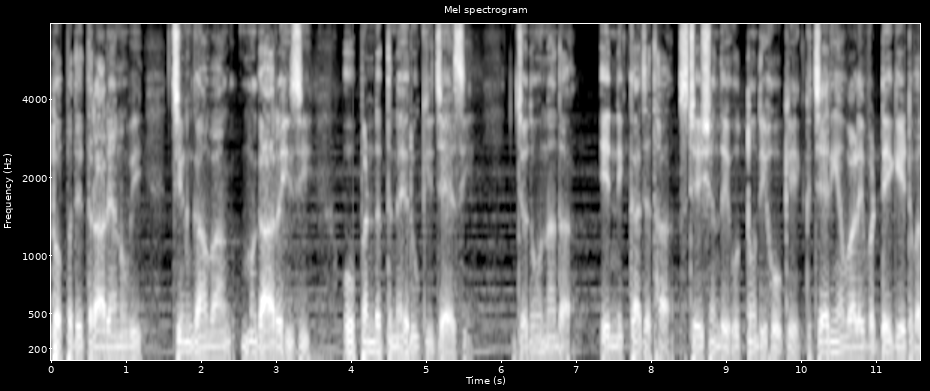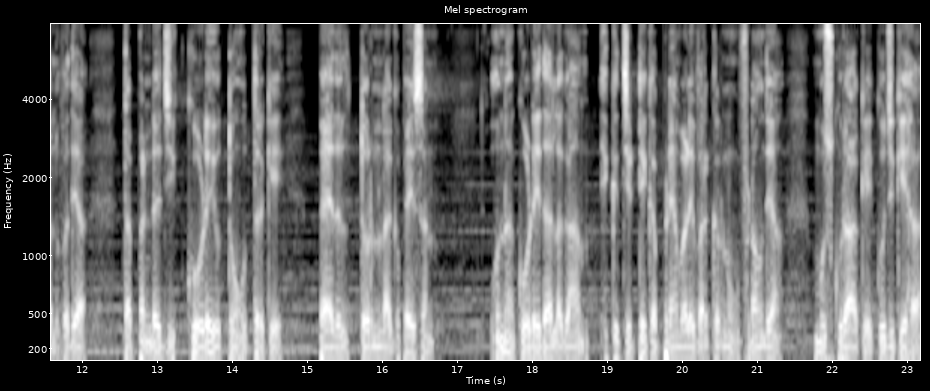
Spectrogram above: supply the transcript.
ਧੁੱਪ ਦੇ ਤਰਾਰਿਆਂ ਨੂੰ ਵੀ ਚਿਣਗਾਂ ਵਾਂਗ ਮੰਗਾ ਰਹੀ ਸੀ, ਉਹ ਪੰਡਤ ਨਹਿਰੂ ਕੀ ਜੈ ਸੀ। ਜਦੋਂ ਉਹਨਾਂ ਦਾ ਇਹ ਨਿੱਕਾ ਜਥਾ ਸਟੇਸ਼ਨ ਦੇ ਉੱਤੋਂ ਦੀ ਹੋ ਕੇ ਕਚਹਿਰੀਆਂ ਵਾਲੇ ਵੱਡੇ ਗੇਟ ਵੱਲ ਵਧਿਆ, ਤਾਂ ਪੰਡਤ ਜੀ ਘੋੜੇ ਉੱਤੋਂ ਉਤਰ ਕੇ ਪੈਦਲ ਤੁਰਨ ਲੱਗ ਪਏ ਸਨ। ਉਹਨਾਂ ਕੋੜੇ ਦਾ ਲਗਾਮ ਇੱਕ ਚਿੱਟੇ ਕੱਪੜਿਆਂ ਵਾਲੇ ਵਰਕਰ ਨੂੰ ਫੜਾਉਂਦਿਆਂ ਮੁਸਕਰਾ ਕੇ ਕੁਝ ਕਿਹਾ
